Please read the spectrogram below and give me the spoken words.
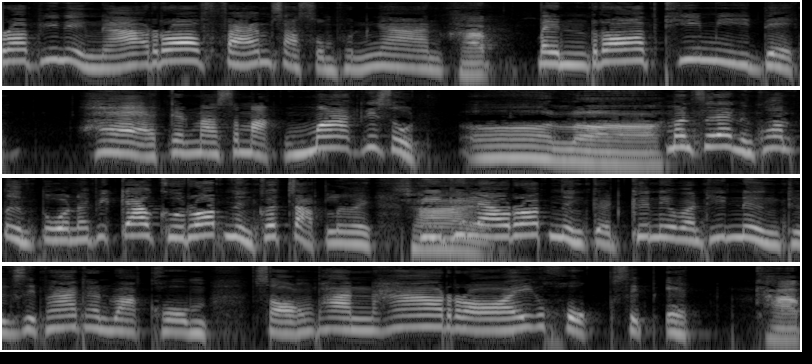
รอบที่หนึ่งนะ รอบแฟ้มสะสมผลงานครับเป็นรอบที่มีเด็ก แห่กันมาสมัครมากที่สุด อ๋อเหรอ มันแสดงถึงความตื่นตัวนะพี่ก้าวคือรอบหนึ่งก็จัดเลยใช่ปีที่แล้วรอบหนึ่งเกิดขึ้นในวันที่1ถึง15ธันวาคม 2561 ครับ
